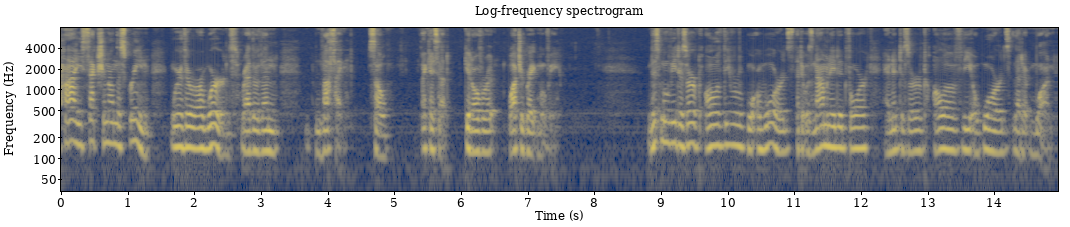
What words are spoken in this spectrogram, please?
high section on the screen where there are words rather than nothing. So, like I said, get over it, watch a great movie. This movie deserved all of the re- awards that it was nominated for, and it deserved all of the awards that it won.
